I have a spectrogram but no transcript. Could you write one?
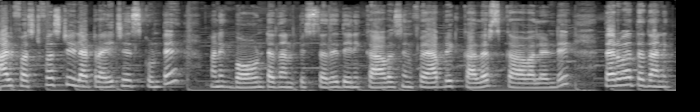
వాళ్ళు ఫస్ట్ ఫస్ట్ ఇలా ట్రై చేసుకుంటే మనకి బాగుంటుంది అనిపిస్తుంది దీనికి కావాల్సిన ఫ్యాబ్రిక్ కలర్స్ కావాలండి. తర్వాత దానికి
